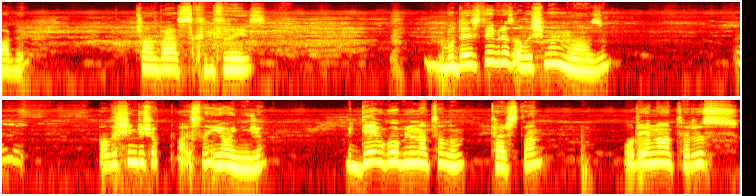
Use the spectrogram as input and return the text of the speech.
Abi şu an bayağı sıkıntıdayız. Bu desteğe biraz alışmam lazım. Alışınca çok aslında iyi oynayacağım. Bir dev goblin atalım tersten. Oraya ne atarız?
